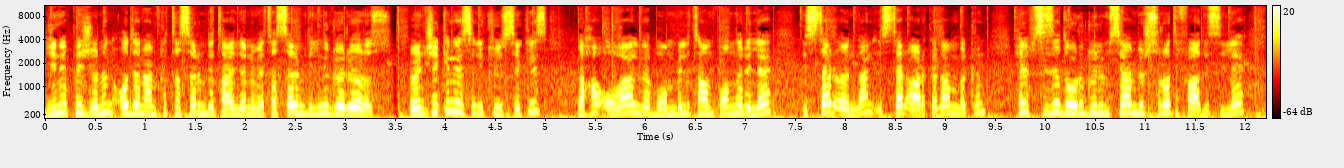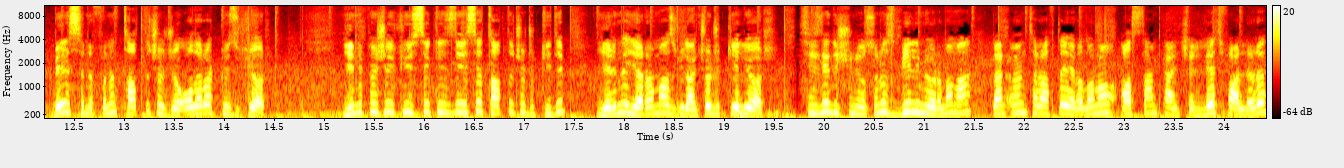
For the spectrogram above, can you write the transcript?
yine Peugeot'un o dönemki tasarım detaylarını ve tasarım dilini görüyoruz. Önceki nesil 208 daha oval ve bombeli tamponlar ile ister önden ister arkadan bakın hep size doğru gülümseyen bir surat ifadesiyle B sınıfının tatlı çocuğu olarak gözüküyor. Yeni Peugeot 208'de ise tatlı çocuk gidip yerine yaramaz gülen çocuk geliyor. Siz ne düşünüyorsunuz bilmiyorum ama ben ön tarafta yer alan o aslan pençeli led farları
